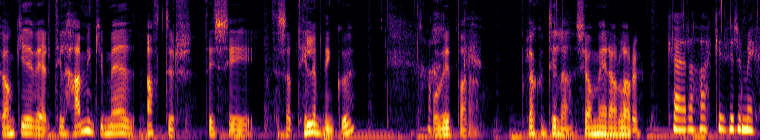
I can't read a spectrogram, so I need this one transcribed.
gangiði vel til hamingju með aftur þessi, þessa tilnefningu og við bara hlökkum til að sjá meira á Láru. Kæra þakkir fyrir mig.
